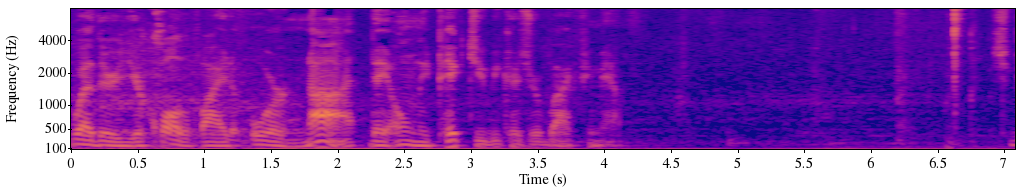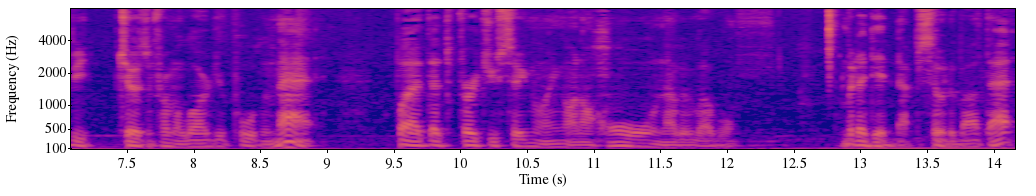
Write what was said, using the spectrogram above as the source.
whether you're qualified or not, they only picked you because you're a black female. Should be chosen from a larger pool than that, but that's virtue signaling on a whole nother level. But I did an episode about that,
